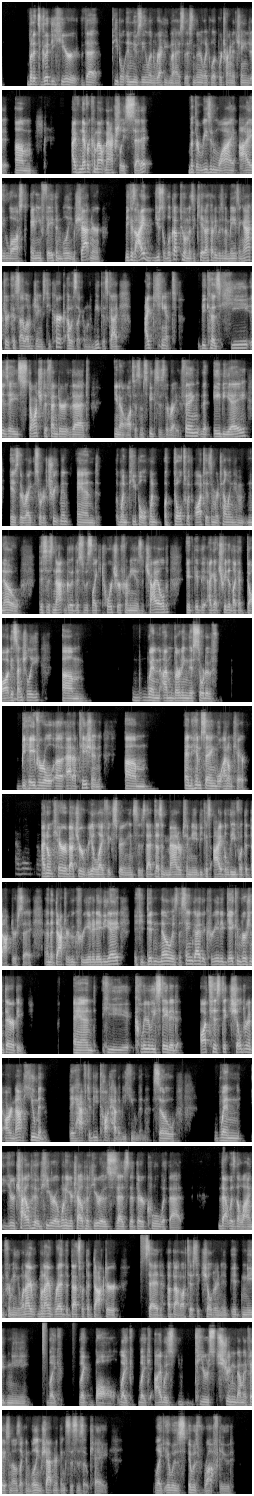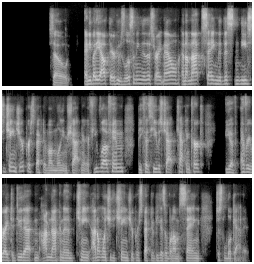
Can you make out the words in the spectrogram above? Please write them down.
but it's good to hear that people in New Zealand recognize this and they're like, look, we're trying to change it. Um, I've never come out and actually said it, but the reason why I lost any faith in William Shatner, because I used to look up to him as a kid. I thought he was an amazing actor because I love James T. Kirk. I was like, I want to meet this guy. I can't because he is a staunch defender that you know autism speaks is the right thing that aba is the right sort of treatment and when people when adults with autism are telling him no this is not good this was like torture for me as a child it, it i got treated like a dog essentially um when I'm learning this sort of behavioral uh, adaptation, um, and him saying, "Well, I don't care. I, won't, I, won't. I don't care about your real life experiences. That doesn't matter to me because I believe what the doctors say." And the doctor who created ABA, if you didn't know, is the same guy that created gay conversion therapy. And he clearly stated, autistic children are not human. They have to be taught how to be human. So when your childhood hero, one of your childhood heroes says that they're cool with that, that was the line for me. When I when I read that that's what the doctor said about autistic children, it it made me like like ball like like I was tears streaming down my face, and I was like, and William Shatner thinks this is okay. Like it was it was rough, dude. So anybody out there who's listening to this right now, and I'm not saying that this needs to change your perspective on William Shatner. If you love him because he was Ch- Captain Kirk, you have every right to do that. And I'm not going to change. I don't want you to change your perspective because of what I'm saying. Just look at it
